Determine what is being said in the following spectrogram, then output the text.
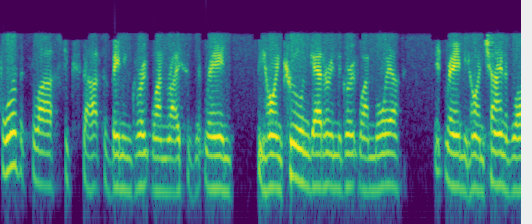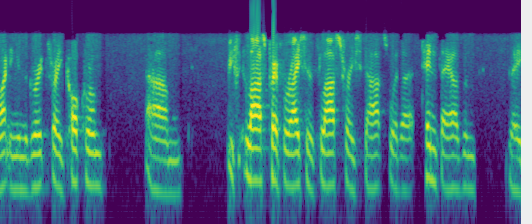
four of its last six starts have been in Group One races. It ran behind Cool and Coolangatta in the Group One Moir. It ran behind Chain of Lightning in the Group Three Cockram. Um, last preparation, its last three starts were the 10,000, the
